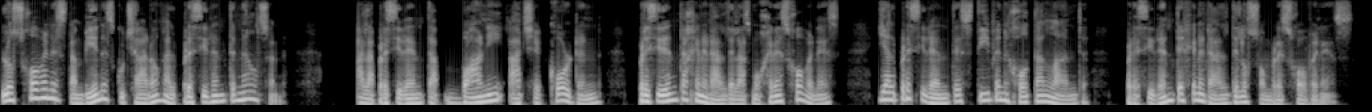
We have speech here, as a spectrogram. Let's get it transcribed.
los jóvenes también escucharon al presidente Nelson, a la presidenta Bonnie H. Corden, presidenta general de las mujeres jóvenes, y al presidente Stephen J. Land, presidente general de los hombres jóvenes.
